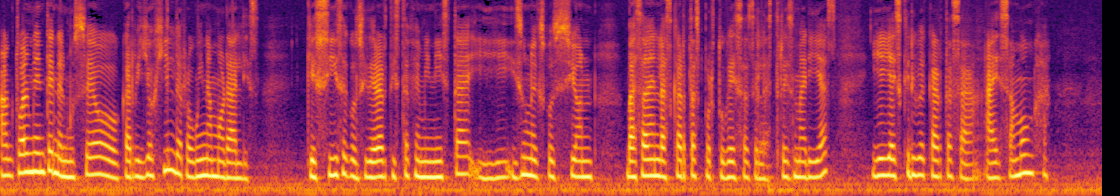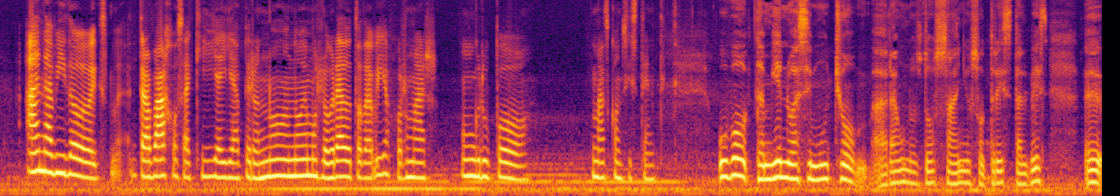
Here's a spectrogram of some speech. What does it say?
actualmente en el Museo Carrillo Gil de Rowena Morales, que sí se considera artista feminista y hizo una exposición basada en las cartas portuguesas de las Tres Marías y ella escribe cartas a, a esa monja. Han habido trabajos aquí y allá, pero no, no hemos logrado todavía formar un grupo más consistente. Hubo también no hace mucho, hará unos dos años o tres tal vez, eh,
